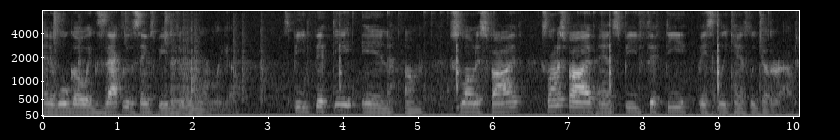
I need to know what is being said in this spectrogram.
and it will go exactly the same speed as it would normally go. Speed 50 in um, slowness 5. Slowness 5 and speed 50 basically cancel each other out.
